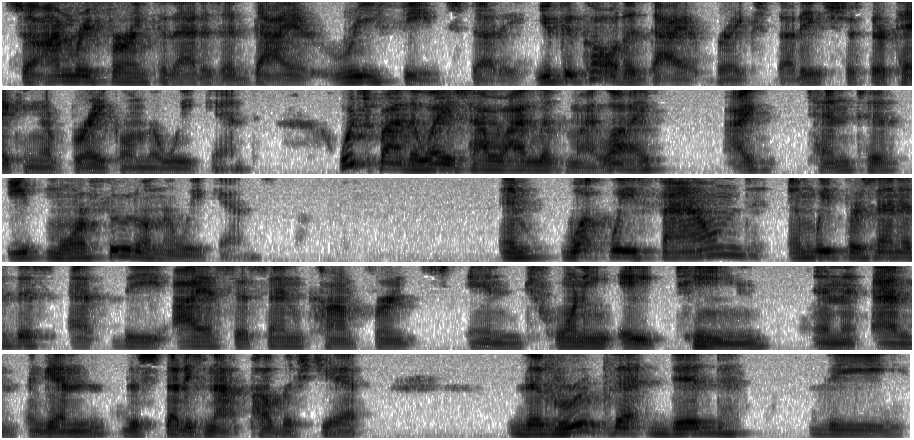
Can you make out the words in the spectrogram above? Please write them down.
So I'm referring to that as a diet refeed study. You could call it a diet break study. It's just they're taking a break on the weekend, which, by the way, is how I live my life. I tend to eat more food on the weekends. And what we found, and we presented this at the ISSN conference in 2018, and, and again, the study's not published yet. The group that did the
